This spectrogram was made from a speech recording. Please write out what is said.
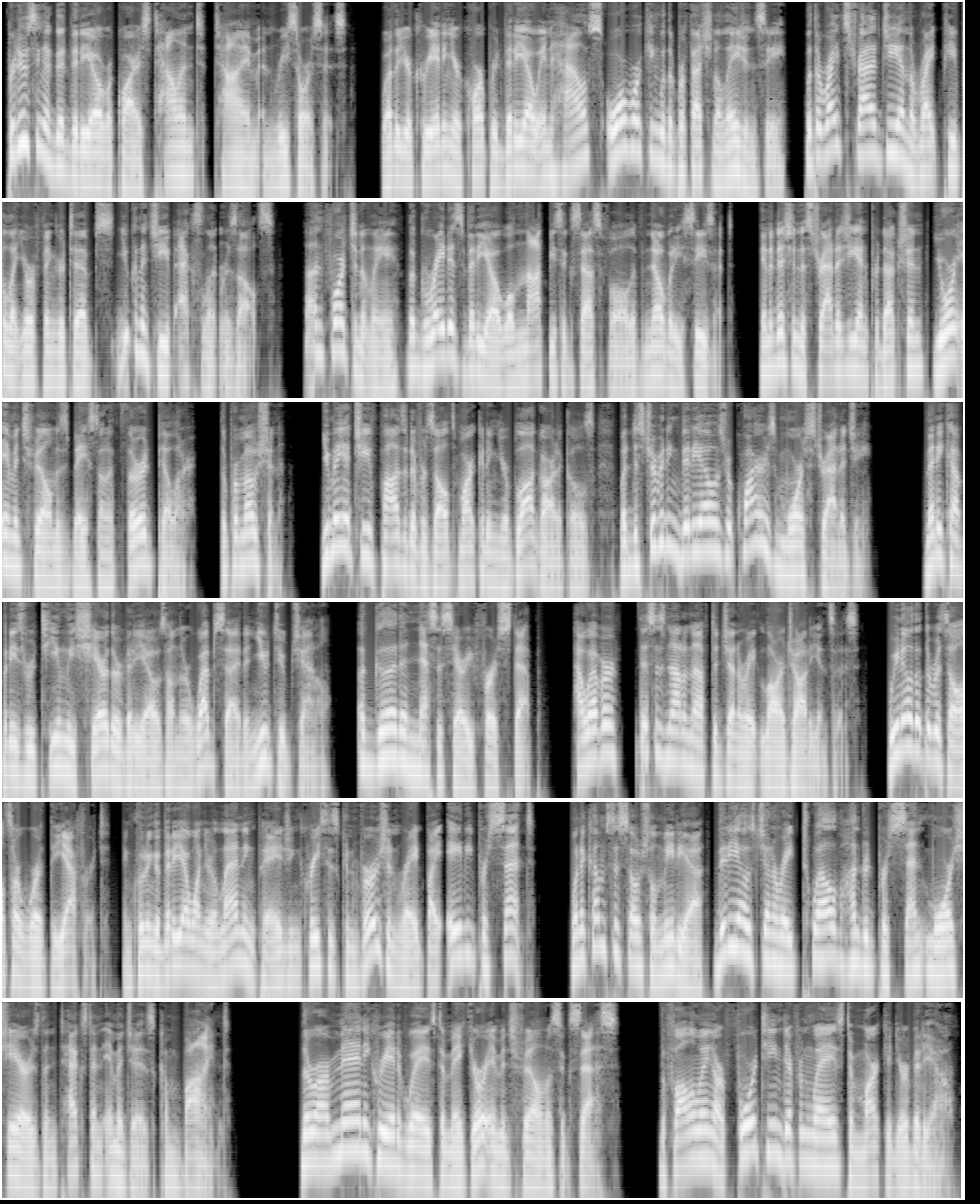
Producing a good video requires talent, time, and resources. Whether you're creating your corporate video in-house or working with a professional agency, with the right strategy and the right people at your fingertips, you can achieve excellent results. Unfortunately, the greatest video will not be successful if nobody sees it. In addition to strategy and production, your image film is based on a third pillar, the promotion. You may achieve positive results marketing your blog articles, but distributing videos requires more strategy. Many companies routinely share their videos on their website and YouTube channel a good and necessary first step. However, this is not enough to generate large audiences. We know that the results are worth the effort. Including a video on your landing page increases conversion rate by 80%. When it comes to social media, videos generate 1200% more shares than text and images combined. There are many creative ways to make your image film a success. The following are 14 different ways to market your video.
